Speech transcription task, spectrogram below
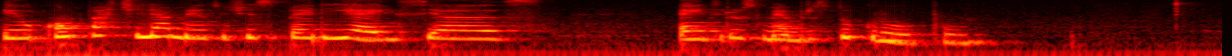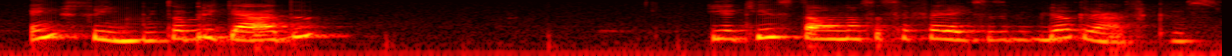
e o compartilhamento de experiências entre os membros do grupo. Enfim, muito obrigada e aqui estão nossas referências bibliográficas.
